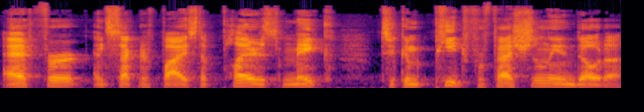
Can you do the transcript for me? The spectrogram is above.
effort, and sacrifice that players make to compete professionally in Dota.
